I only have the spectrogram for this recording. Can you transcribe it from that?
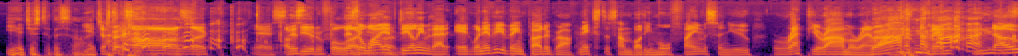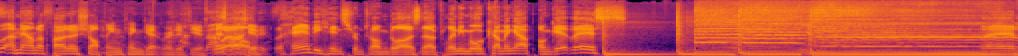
"Yeah, just to the side." Yeah, just Oh, look. yes. A There's- beautiful There's a way moment. of dealing with that, Ed. Whenever you're being photographed next to somebody more famous than you, wrap your arm around them. then no amount of photoshopping can get rid of you. There's my well, tip. handy hints from Tom Gleisner. Plenty more coming up on Get This.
